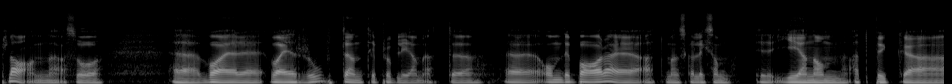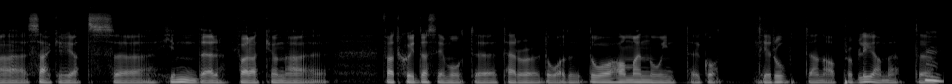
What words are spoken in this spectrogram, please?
plan. Alltså, eh, vad, är vad är roten till problemet? Eh, om det bara är att man ska liksom eh, genom att bygga säkerhetshinder för att kunna för att skydda sig mot eh, terrordåd, då har man nog inte gått till roten av problemet. Eh, Mm.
